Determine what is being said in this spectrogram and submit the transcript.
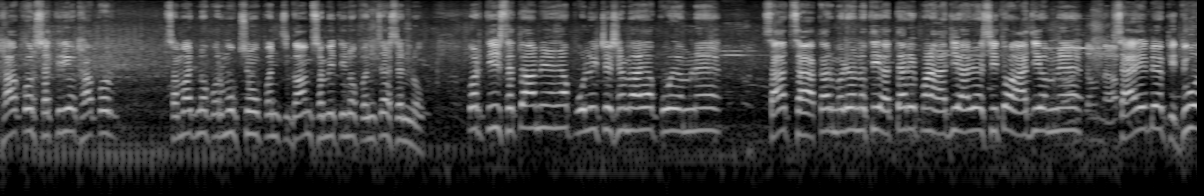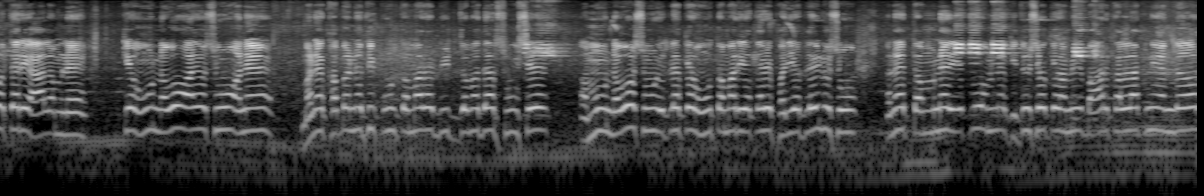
ઠાકોર, ક્ષત્રિય ઠાકોર સમાજનો પ્રમુખ છું, પંચ, ગામ સમિતિનો, પંચાસનનો. પણ તે છતાં અમે અહીંયા પોલીસ સ્ટેશનમાં આવ્યા કોઈ અમને સાથ સહકાર મળ્યો નથી. અત્યારે પણ આજે આવ્યા છીએ તો આજે અમને સાહેબે કીધું અત્યારે હાલ અમને કે હું નવો આવ્યો છું અને મને ખબર નથી કોણ તમારા બીજ જમાદાર શું છે. હું નવો છું એટલે કે હું તમારી અત્યારે ફરિયાદ લઈ લઉં છું. અને તમને એટલું અમને કીધું છે કે અમે બાર કલાકની અંદર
